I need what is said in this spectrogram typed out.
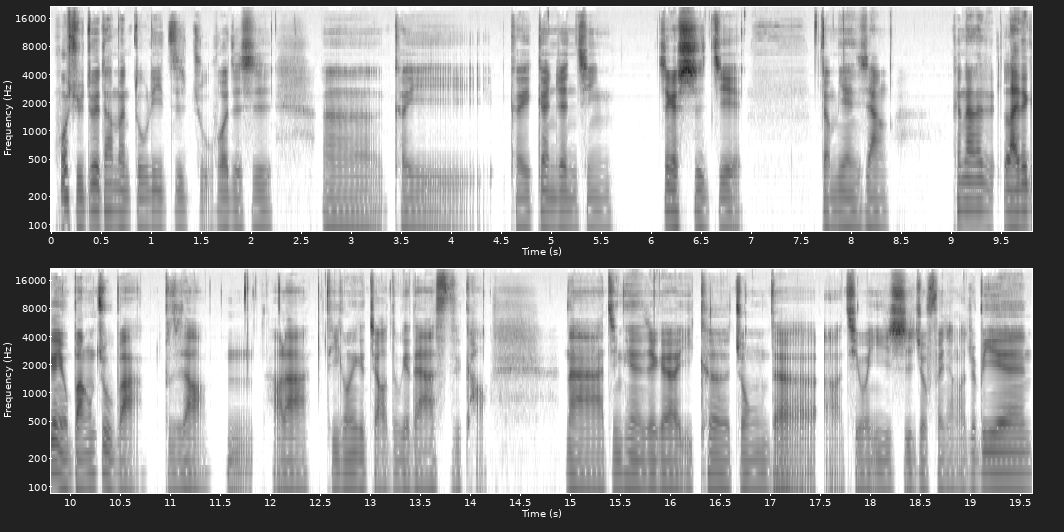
或许对他们独立自主，或者是，嗯，可以可以更认清这个世界的面相。跟他来的更有帮助吧？不知道，嗯，好啦，提供一个角度给大家思考。那今天的这个一刻钟的呃奇闻异事就分享到这边，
